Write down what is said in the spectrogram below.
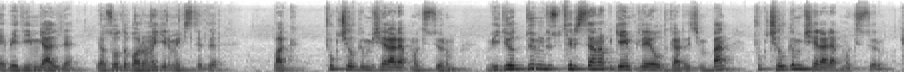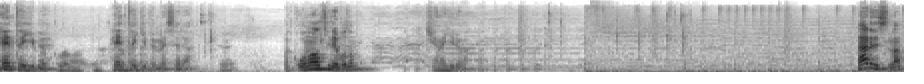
Ebediğim geldi. Yasuo da barona girmek istedi. Bak çok çılgın bir şeyler yapmak istiyorum. Video dümdüz Tristana gameplay oldu kardeşim. Ben çok çılgın bir şeyler yapmak istiyorum. Penta gibi. Penta gibi mesela. Evet. Bak 16 level'ım. Bak Ken'a geliyor bak bak bak bak bak. bak. Neredesin lan?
